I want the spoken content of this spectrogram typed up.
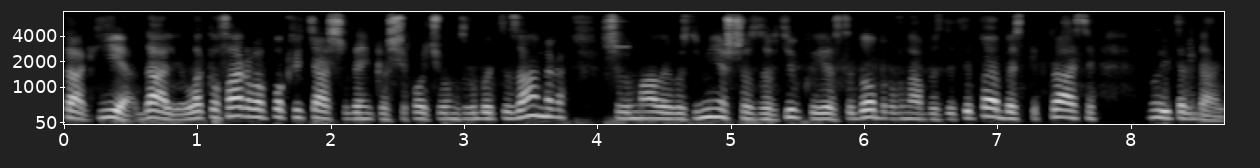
Так, є. Далі. Лакофарове покриття швиденько ще хочу вам зробити заміри, щоб ви мали розуміння, що з автівкою є все добре, вона без ДТП, без підкрасів, ну і так далі.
